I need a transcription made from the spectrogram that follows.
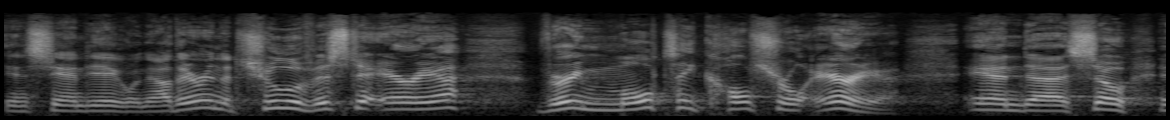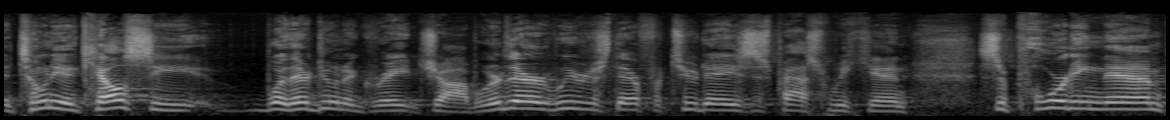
in San Diego. Now, they're in the Chula Vista area, very multicultural area. And uh, so, Antonio Kelsey boy, they're doing a great job. We're there, we were just there for two days this past weekend, supporting them.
